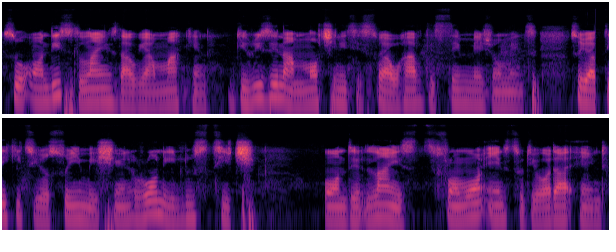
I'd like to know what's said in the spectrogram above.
So on these lines that we are marking the reason i'm notching it is so i will have the same measurement. So you have to take it to your sewing machine run a loose stitch on the lines from one end to the other end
